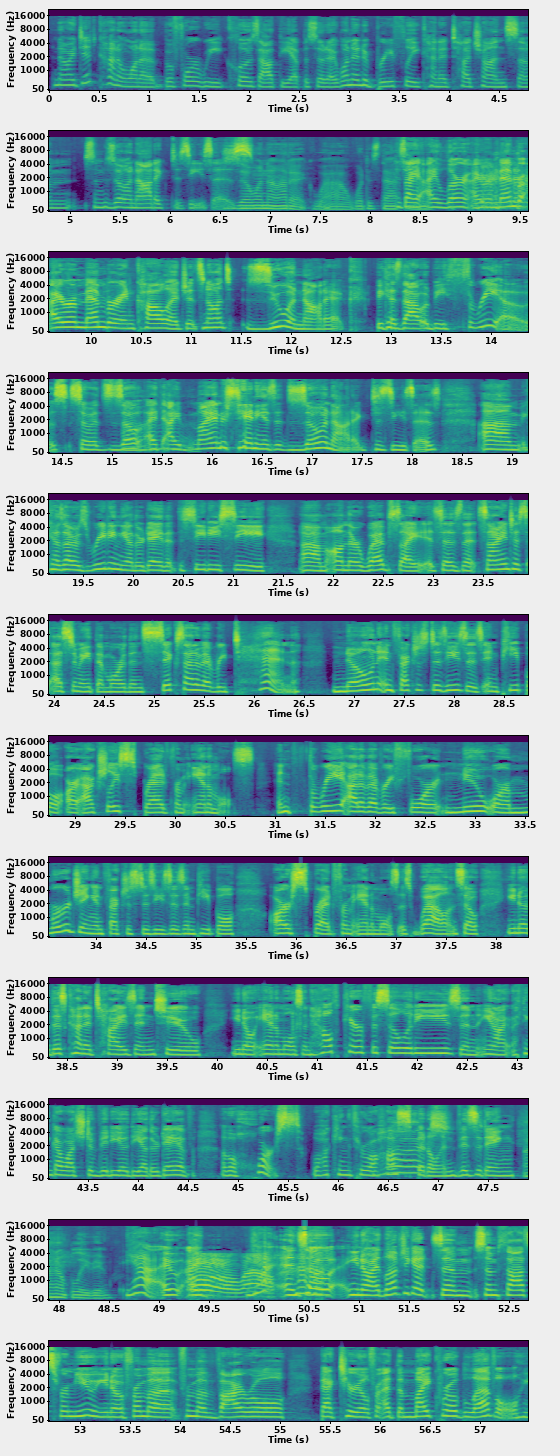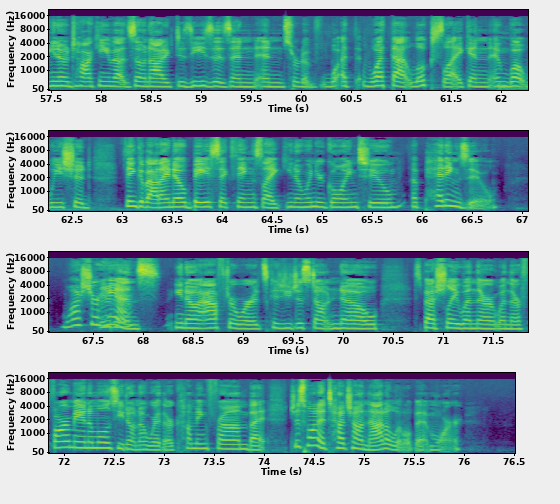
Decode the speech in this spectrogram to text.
Now, I did kind of want to, before we close out the episode, I wanted to briefly kind of touch on some some zoonotic diseases. Zoonotic. Wow. What is that? Because I. I learned, I remember, I remember in college, it's not zoonotic because that would be three O's. So it's zo. I, I, my understanding is it's zoonotic diseases. Um, because I was reading the other day that the CDC um, on their website it says that scientists estimate that more than six out of every ten known infectious diseases in people are actually spread from animals. And three out of every four new or emerging infectious diseases in people are spread from animals as well. And so, you know, this kind of ties into, you know, animals in healthcare facilities. And, you know, I, I think I watched a video the other day of, of a horse walking through a hospital and visiting I don't believe you. yeah, I, I Oh, wow. yeah, and so you know, I'd love to get some some thoughts from you. You know, from a from a viral bacterial from at the microbe level. You know, talking about zoonotic diseases and and sort of what what that looks like and and what we should think about. I know basic things like you know when you're going to a petting zoo. Wash your hands, you know, afterwards because you just don't know, especially when they're when they're farm animals. You don't know where they're coming from, but just want to touch on that a little bit more.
